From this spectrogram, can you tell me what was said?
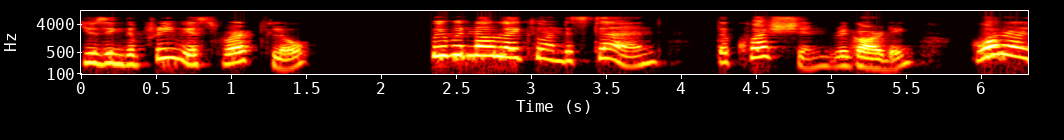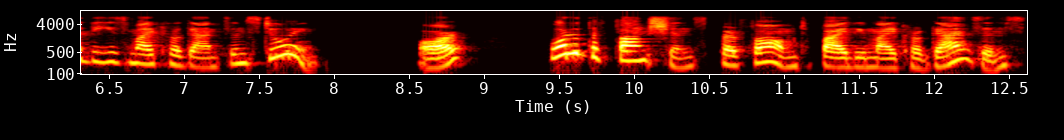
using the previous workflow, we would now like to understand the question regarding what are these microorganisms doing? Or what are the functions performed by the microorganisms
